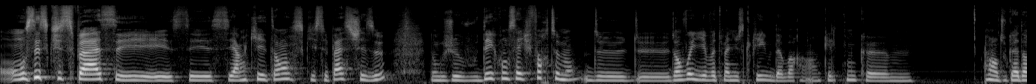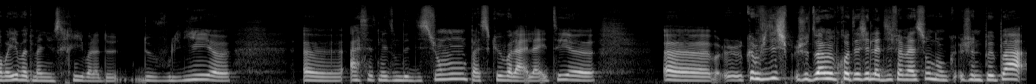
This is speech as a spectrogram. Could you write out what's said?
on, sait ce qui se passe et c'est inquiétant ce qui se passe chez eux. Donc je vous déconseille fortement d'envoyer de, d'envoyer votre manuscrit ou d'avoir un quelconque. en tout cas, d'envoyer votre manuscrit, voilà, de, de vous lier à cette maison d'édition parce que voilà, elle a été euh, comme je dis, je, dois me protéger de la diffamation, donc je ne peux pas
